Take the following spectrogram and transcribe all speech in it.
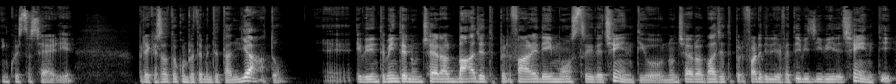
in questa serie perché è stato completamente tagliato eh, evidentemente non c'era il budget per fare dei mostri decenti o non c'era il budget per fare degli effetti visivi decenti,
